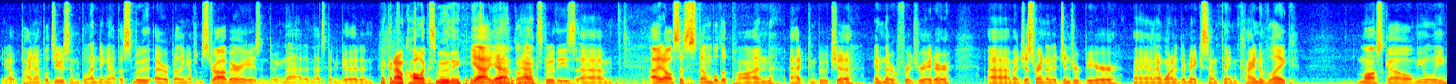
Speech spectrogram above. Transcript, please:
you know, pineapple juice and blending up a smooth or blending up some strawberries and doing that, and that's been good. And Like an alcoholic smoothie. yeah, yeah, Yeah, alcoholic smoothies. Um, I also stumbled upon I had kombucha in the refrigerator. Um, I just ran out of ginger beer, and I wanted to make something kind of like Moscow Muley.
